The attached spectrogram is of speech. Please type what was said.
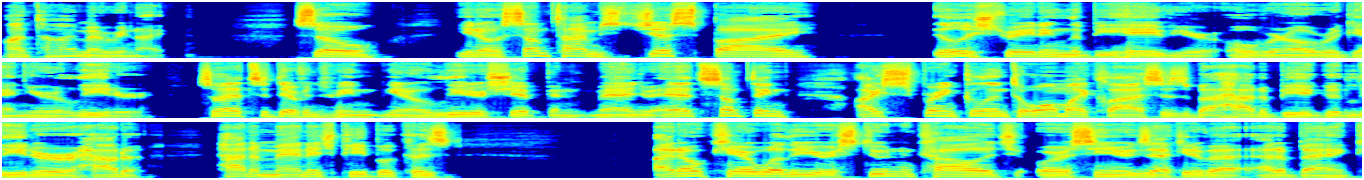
on time every night. So, you know, sometimes just by illustrating the behavior over and over again, you're a leader. So that's the difference between, you know, leadership and management. And it's something I sprinkle into all my classes about how to be a good leader or how to how to manage people because I don't care whether you're a student in college or a senior executive at, at a bank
